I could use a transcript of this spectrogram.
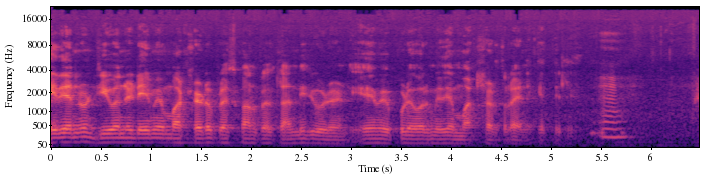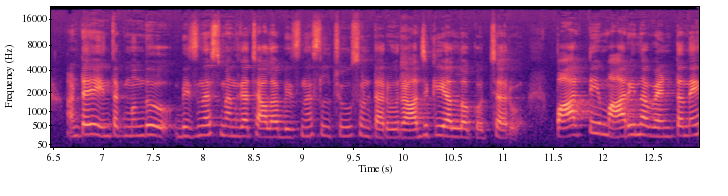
ఐదేళ్ళ నుండి జీవన్ రెడ్డి ఏమేమి మాట్లాడో ప్రెస్ కాన్ఫరెన్స్లో అన్నీ చూడండి. ఏమి ఎప్పుడు ఎవరి మీద ఏం మాట్లాడతారో ఆయనకే తెలియదు. అంటే ఇంతకుముందు బిజినెస్గా చాలా బిజినెస్లు చూసుంటారు రాజకీయాల్లోకి వచ్చారు. పార్టీ మారిన వెంటనే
